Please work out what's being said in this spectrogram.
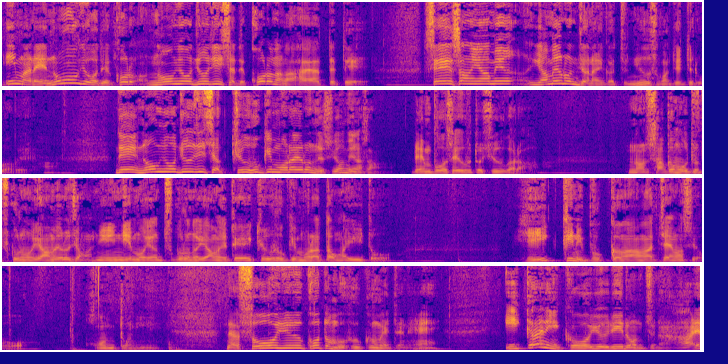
今ね、農業でコロ、農業従事者でコロナが流行ってて、生産やめ、やめるんじゃないかっていうニュースが出てるわけ。で、農業従事者給付金もらえるんですよ、皆さん。連邦政府と州から。な作物作るのやめるじゃん。人参も作るのやめて、給付金もらった方がいいと。一気に物価が上がっちゃいますよ。本当に。だからそういうことも含めてね、いかにこういう理論っていうのは危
